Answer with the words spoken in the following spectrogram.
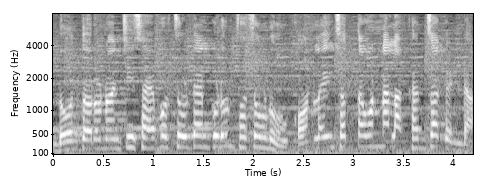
दोन तरुणांची सायबर चोरट्यांकडून फसवणूक ऑनलाईन सत्तावन्न लाखांचा गंडा.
